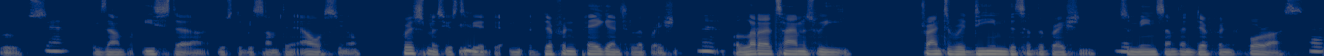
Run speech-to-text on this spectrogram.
roots. Yeah. For example, Easter used to be something else, you know. Christmas used to be a, di- a different pagan celebration. Yeah. A lot of the times we trying to redeem the celebration to mean something different for us Yeah.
